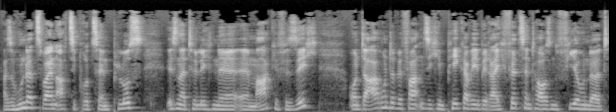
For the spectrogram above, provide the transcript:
Also 182 Prozent plus ist natürlich eine äh, Marke für sich. Und darunter befanden sich im Pkw-Bereich 14.400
